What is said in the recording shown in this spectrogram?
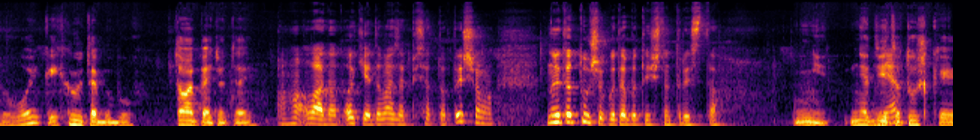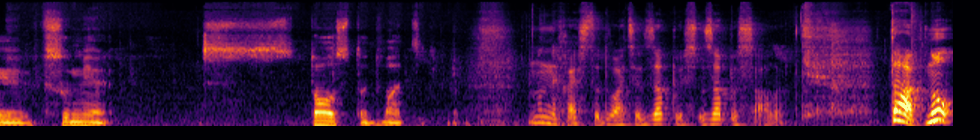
другой. Какой у тебя был? Потом опять у тебя. Ага, ладно, окей, давай за 50 напишемо. Ну і татушек у тебе 1300. Нет, у меня две Не? татушки в сумме 100-120. Ну, нехай 120 запис, записали. Так, ну,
